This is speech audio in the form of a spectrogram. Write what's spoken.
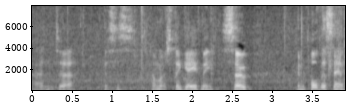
and uh, this is how much they gave me. So I'm gonna pour this in.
